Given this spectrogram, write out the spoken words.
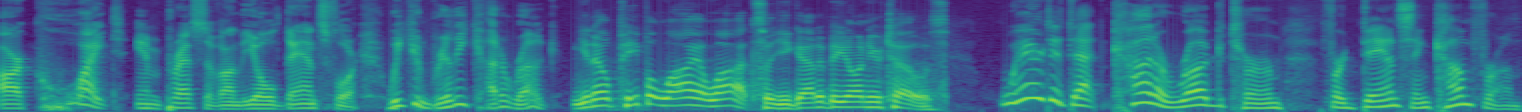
are quite impressive on the old dance floor. We can really cut a rug. You know, people lie a lot, so you got to be on your toes. Where did that cut a rug term for dancing come from?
